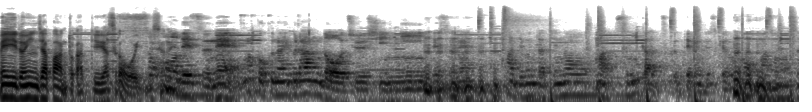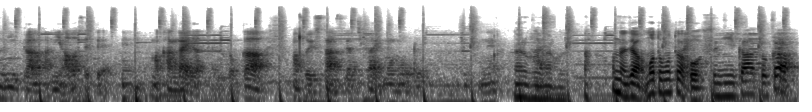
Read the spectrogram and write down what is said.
メイドインジャパンとかっていうやつが多いんですよね。そうですね。まあ、国内ブランドを中心にですね。まあ、自分たちの、まあ、スニーカー作ってるんですけども、まあ、そのスニーカーに合わせて、まあ、考えだったりとか、まあ、そういうスタンスが近いものをですね。なるほどなるほど、あほんならじゃあもともとはこうスニーカーとか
